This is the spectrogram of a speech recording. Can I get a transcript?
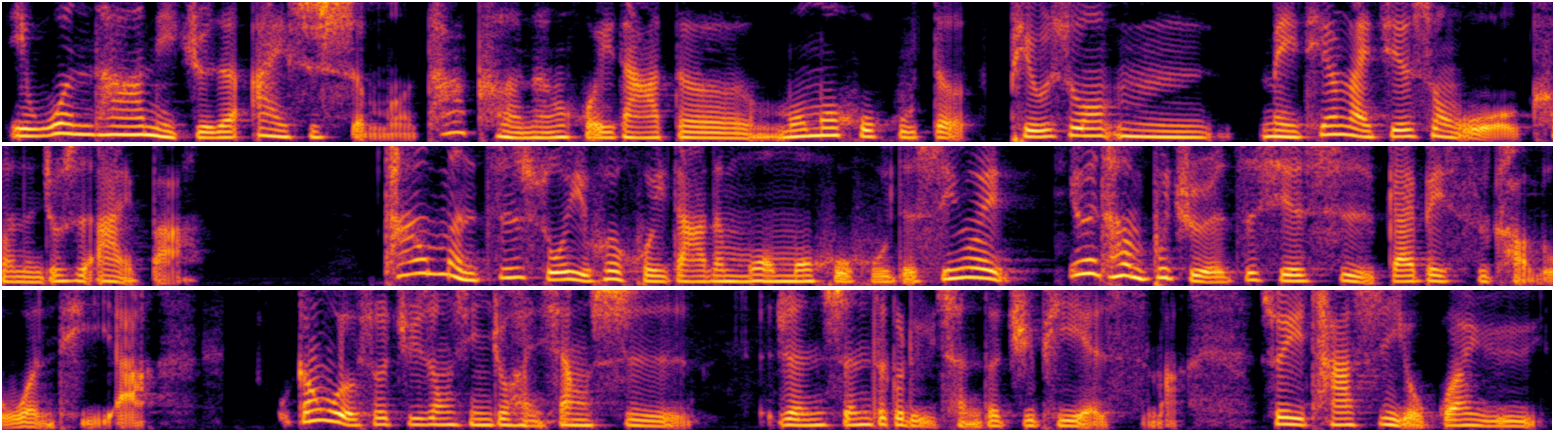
你问他你觉得爱是什么，他可能回答的模模糊糊的，比如说，嗯，每天来接送我，可能就是爱吧。他们之所以会回答的模模糊糊的，是因为因为他们不觉得这些是该被思考的问题啊。刚我有说居中心就很像是人生这个旅程的 GPS 嘛，所以它是有关于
